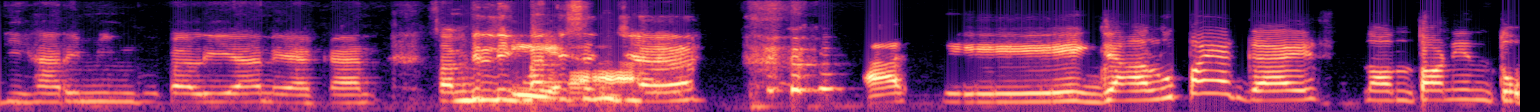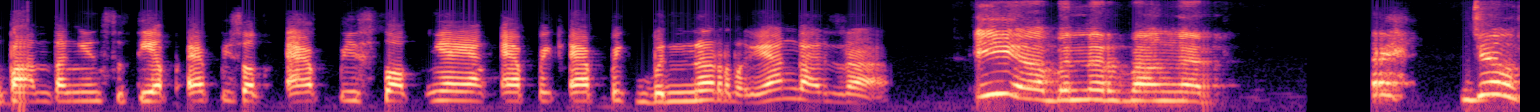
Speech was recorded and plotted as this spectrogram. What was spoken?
di hari Minggu kalian ya kan. Sambil nikmati Iya. senja. asik jangan lupa ya guys nontonin tuh pantengin setiap episode episodenya yang epic epic bener ya nggak Zra Iya, bener banget. Eh, Jel,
